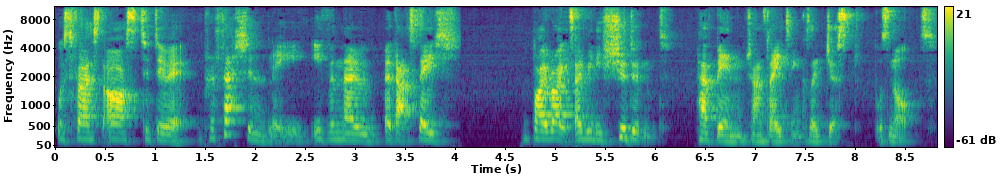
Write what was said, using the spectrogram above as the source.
was first asked to do it professionally, even though at that stage, by rights, I really shouldn't have been translating because I just was not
